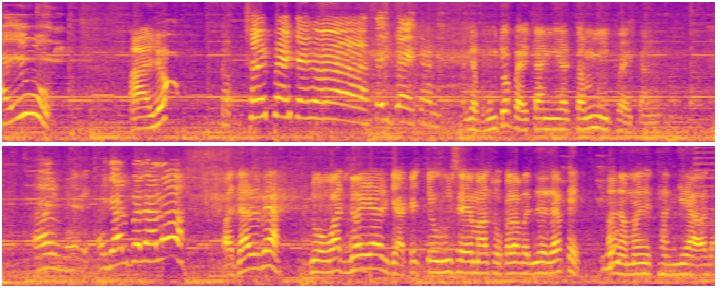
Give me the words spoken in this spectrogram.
આવ્યું. આયો સહી પહેચાન સહી પહેચાન. એટલે હું તો પહેચાની યાર તમે પહેચાન. હજાર રૂપિયા લાલો હજાર રૂપિયા? જોવા જ ગયો યાર જેકેટ કેવું છે મારા છોકરા બદલે લખે. અને અમને ઠંડી આવે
